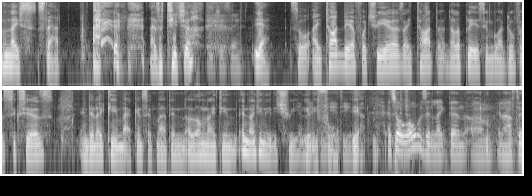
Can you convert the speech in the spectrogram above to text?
Nice start as a teacher. Interesting. Yeah. So I taught there for three years. I taught another place in Guadeloupe for six years, and then I came back in St. Martin around 19 in 1983, In 84. Yeah. And so, what was it like then? Um, you know, after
